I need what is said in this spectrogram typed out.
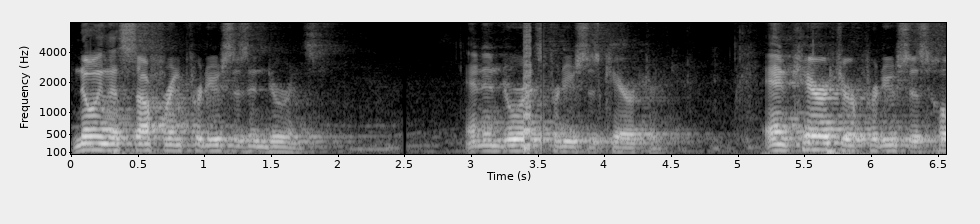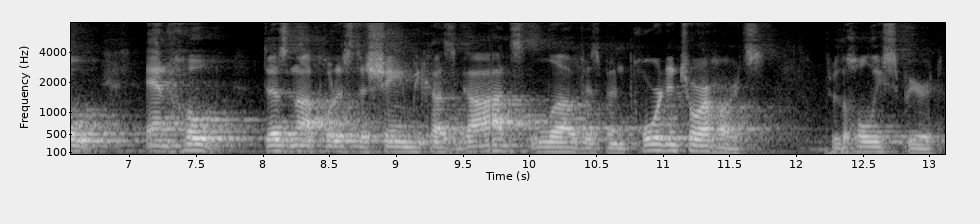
knowing that suffering produces endurance, and endurance produces character, and character produces hope, and hope does not put us to shame because God's love has been poured into our hearts through the Holy Spirit,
